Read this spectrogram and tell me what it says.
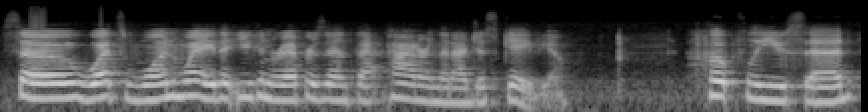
So what's one way that you can represent that pattern that I just gave you? Hopefully you said,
